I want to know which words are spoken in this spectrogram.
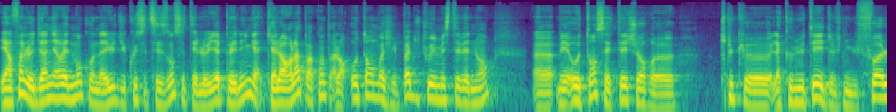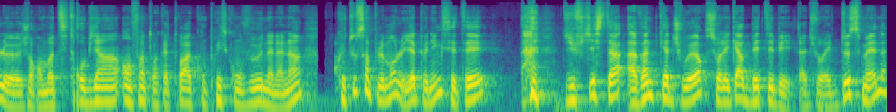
Et enfin, le dernier événement qu'on a eu du coup cette saison, c'était le Yappening. Qui alors là, par contre, alors autant moi j'ai pas du tout aimé cet événement, mais autant c'était genre truc, la communauté est devenue folle, genre en mode c'est trop bien, enfin 3-4-3 a compris ce qu'on veut, nanana. Que tout simplement, le Yappening c'était du Fiesta à 24 joueurs sur les cartes BTB. Ça a duré deux semaines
